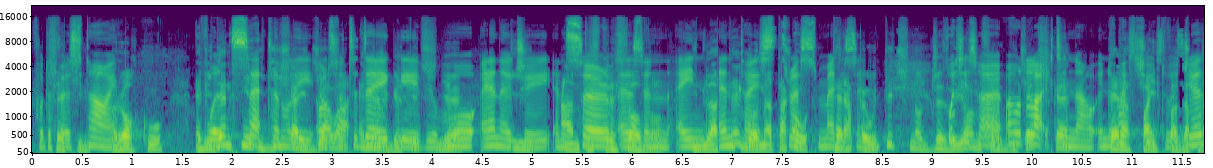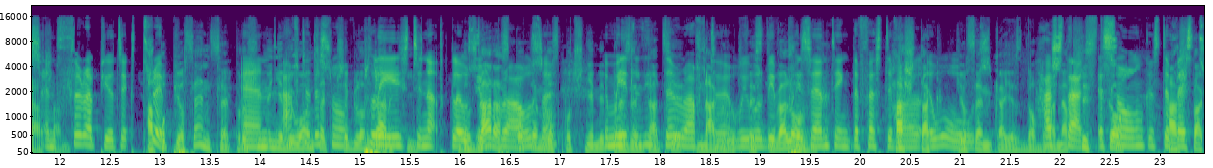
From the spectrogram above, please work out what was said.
for the first time, roku, ewidentnie i dzisiaj działa energetycznie i antystresowo. I dlatego na taką terapeutyczno-jazzującą wycieczkę teraz Państwa zapraszam. A po piosence prosimy nie wyłączać przeglądarki, bo zaraz potem rozpoczniemy prezentację nagród festiwalowych. Hashtag piosenka jest dobra. Na wszystko, hashtag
